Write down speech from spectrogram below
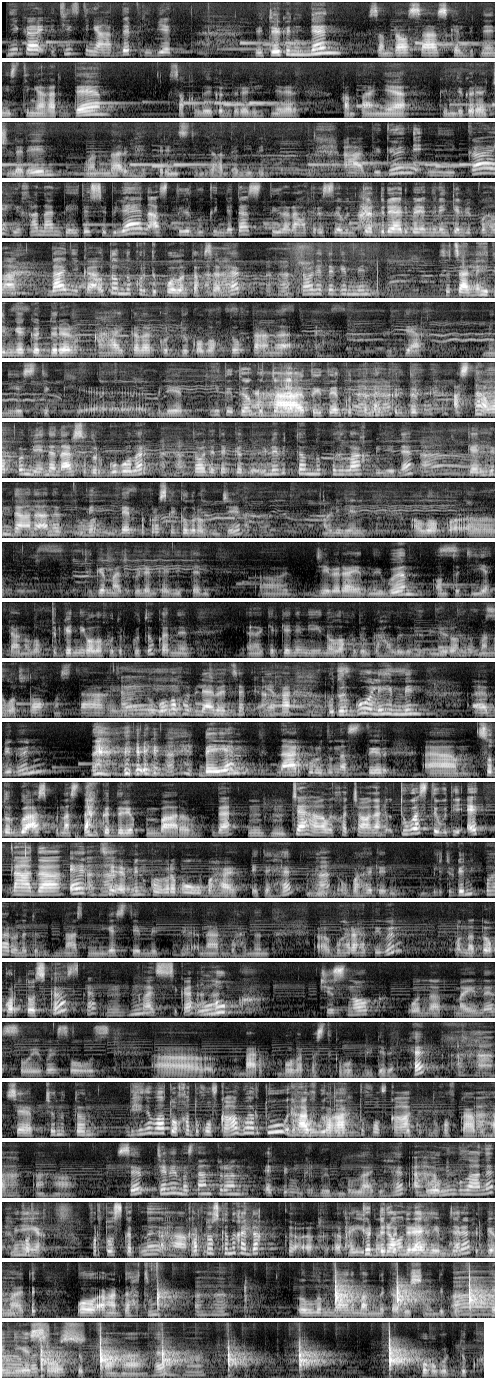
Ника, итистіңәрді привет. Үтө күнінен сандал саас кәлбітінен истиң ағарды, сақылы көрдірер хитнерер компания күнді көрәтчілерін, онына үлхеттерін истиң ағардалибін. А, Бүгін Ника хиханан бейті сөбілен астыр бұл күннеті астыр аратыры сөбін көрдірер бәрімдерін келбіп бағылақ. Да, Ника? Отонны күрдік болын тақсар, хәп? Тоғы детерген мен социальный хитимге көрдірер қағайкалар күрдік, олықтық тағаны күрдіғ менегестик биле Тыйтын Аха, құттыңар. тыйтын куттанар күрдік астабаппы менен ар судургу болар. Тоғы детерге үлебит тоннук пыхылақ бейіне А. келлим дағаны аны мен бәм покровской голровын же Олиһен олох түрген маты күлен кәнеттен жебер айынныбын, онты тияттан олох түргенник олох худургутук, аны керкене мейін олох худурга халыгы хөбүлүр. Оннук маны оттоқ мастақ, оннук олох хөбүләбәт сәп, неха худургу олиһин мин бүгүн бәйем нар курудун астыр содургу аспын астан көдөрөкпүн барым. Да? Ча хағылы хочана. Туғасты бұты әт нада. Эт мен колбара бу убаха этеһе. Мен убаха ден били түргенник бухар уна нас неге стемет нар буханын бухаратыбын. Онна то кортоска. Классика. лук, чеснок, онна майонез, соевый соус бар болар бастыкы бу блюде бер. Хэ? Аха. Сәп чынытын Бені була тоқа духовкаға барду. духовкага Духовкаға. духовкага бухар. Аха. Сәп темен бастан туран этпим кырбыбын буллади, хэ? Аха, мен бұланы Мен аяқ қортоскатны Картосканы оңда, көрдірәхем, дәрі? түрген майтык. Ол аңардатым Аха. ылым даны маннык обычный дик. А, Хенниге лас, лас. соостук. Ага, хэ? Хобу курдук.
